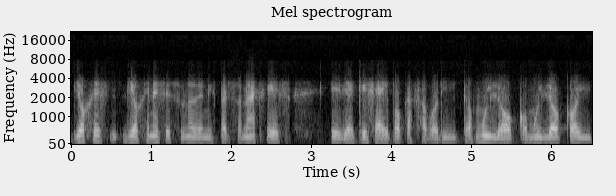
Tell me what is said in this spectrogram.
Diógenes, es uno de mis personajes eh, de aquella época favoritos, muy loco, muy loco y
